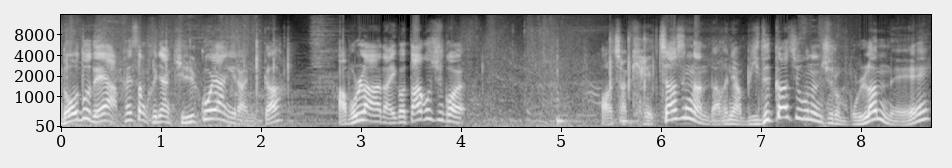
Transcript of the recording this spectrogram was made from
너도 내 앞에선 그냥 길고양이라니까? 아 몰라. 나 이거 따고 죽어 아, 진짜 개 짜증난다. 그냥 미드까지 오는 줄은 몰랐네.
